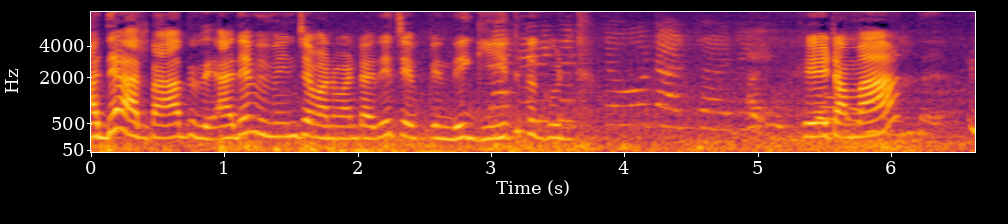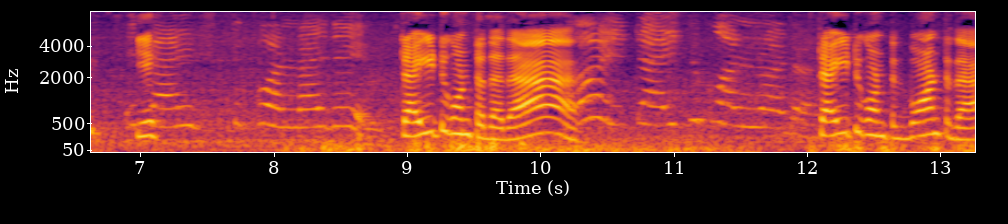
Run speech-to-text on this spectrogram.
అదే వాళ్ళ తాతది అదే మేము ఎంచామన్నమాట అదే చెప్పింది గీతకు గుడ్. ఏటమ్మా? ఏ? టైట్గా ఉంటుంది అదా? టైట్గా ఉంటుంది బాగుంటుందా?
